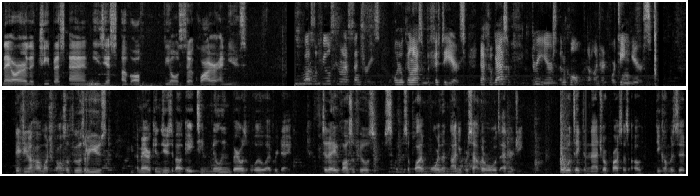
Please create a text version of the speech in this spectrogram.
They are the cheapest and easiest of all fuels to acquire and use. Fossil fuels can last centuries. Oil can last up to 50 years. Natural gas up to 53 years, and coal up to 114 years. Did you know how much fossil fuels are used? Americans use about 18 million barrels of oil every day. Today, fossil fuels s- supply more than 90% of the world's energy. It will take the natural process of decomposi-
